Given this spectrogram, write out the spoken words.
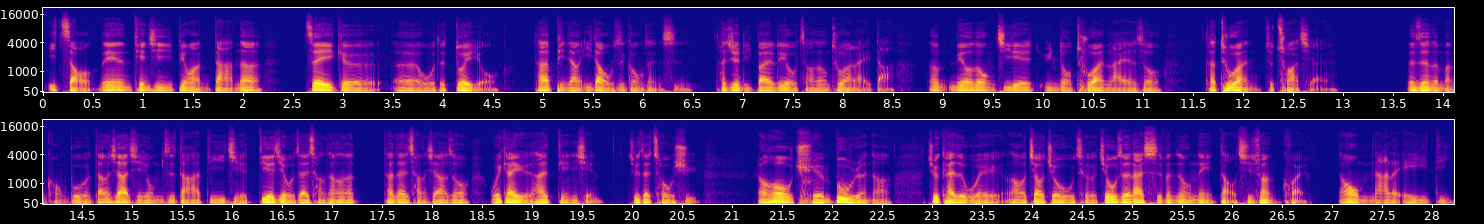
一早那天天气变化很大，那这个呃我的队友他平常一到五是工程师，他就礼拜六早上突然来打，那没有那种激烈运动，突然来的时候，他突然就岔起来了。那真的蛮恐怖的。当下其实我们只打了第一节，第二节我在场上，他他在场下的时候，我一开始以为他是癫痫，就在抽搐，然后全部人啊就开始围，然后叫救护车，救护车在十分钟内到，其实算很快。然后我们拿了 AED，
